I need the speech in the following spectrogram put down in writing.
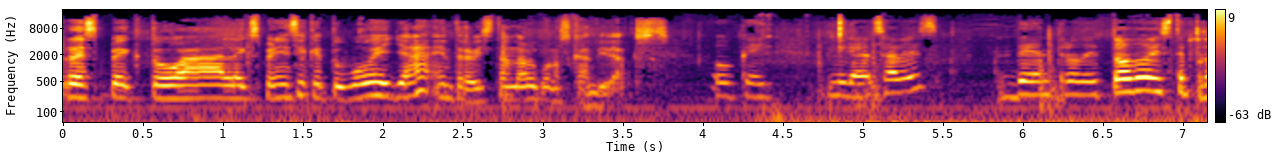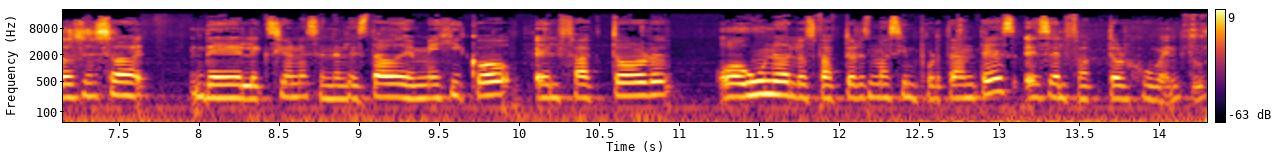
respecto a la experiencia que tuvo ella entrevistando a algunos candidatos. Ok, mira, ¿sabes? Dentro de todo este proceso de elecciones en el Estado de México, el factor o uno de los factores más importantes es el factor juventud.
